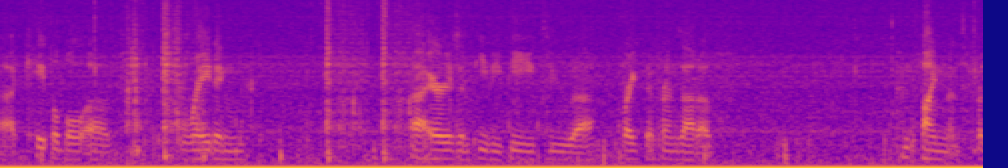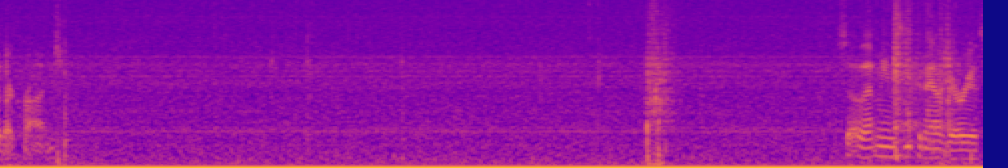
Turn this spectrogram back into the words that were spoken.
uh, capable of raiding uh, areas in PvP to uh, break their friends out of confinement for their crimes. So that means you can have various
